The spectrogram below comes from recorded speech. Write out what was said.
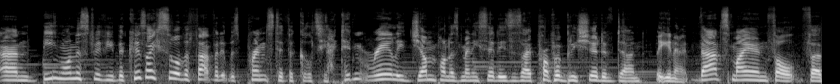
And being honest with you, because I saw the fact that it was Prince difficulty, I didn't really jump on as many cities as I probably should have done. But you know, that's my own fault for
